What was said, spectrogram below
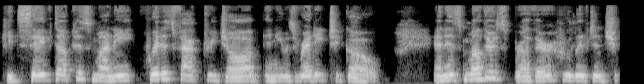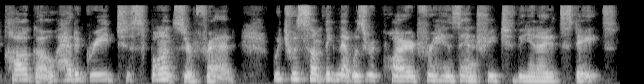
He'd saved up his money, quit his factory job, and he was ready to go. And his mother's brother, who lived in Chicago, had agreed to sponsor Fred, which was something that was required for his entry to the United States.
